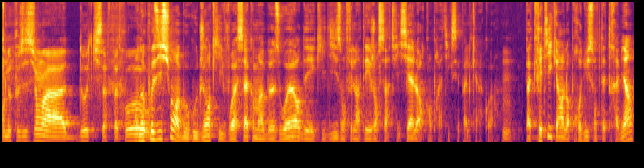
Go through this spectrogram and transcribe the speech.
En opposition à d'autres qui savent pas trop. En opposition à beaucoup de gens qui voient ça comme un buzzword et qui disent on fait l'intelligence artificielle alors qu'en pratique, c'est pas le cas. Quoi. Hmm. Pas de critique, hein, leurs produits sont peut-être très bien,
